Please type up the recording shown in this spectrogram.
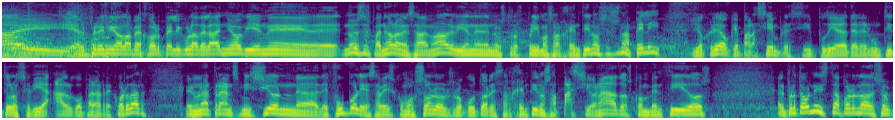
Ay, el premio a la mejor película del año viene, no es española, me sabe mal, viene de nuestros primos argentinos. Es una peli, yo creo que para siempre, si pudiera tener un título, sería algo para recordar. En una transmisión eh, de fútbol, ya sabéis cómo son los locutores argentinos, apasionados, convencidos. El protagonista, por un lado, es el,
